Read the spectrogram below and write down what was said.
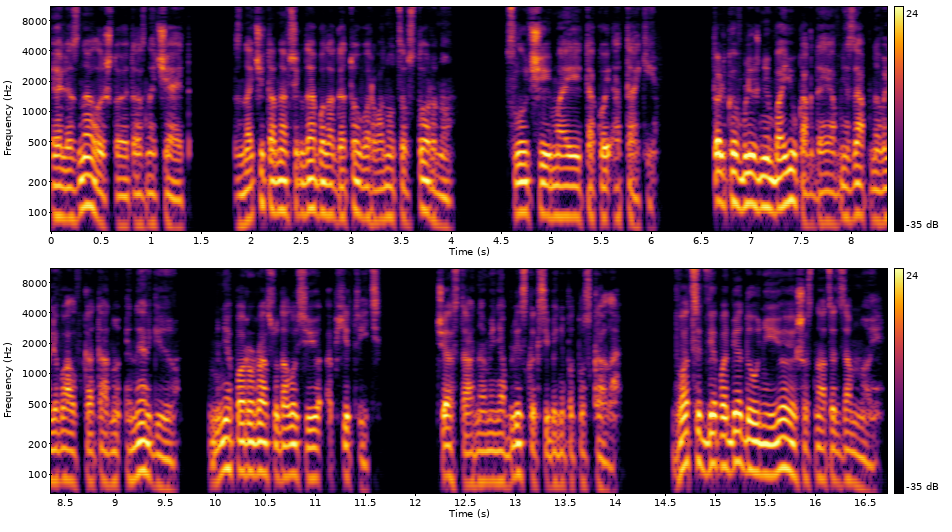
Эля знала, что это означает. Значит, она всегда была готова рвануться в сторону, в случае моей такой атаки. Только в ближнем бою, когда я внезапно вливал в катану энергию, мне пару раз удалось ее обхитрить. Часто она меня близко к себе не подпускала. 22 победы у нее и 16 за мной.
